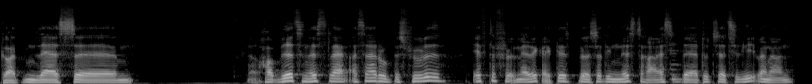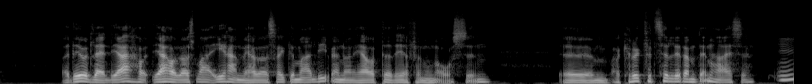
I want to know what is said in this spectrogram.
Godt, men lad os øh, hoppe videre til næste land, og så har du besluttet efterfølgende, er det ikke rigtigt, det bliver så din næste rejse, ja. det er, at du tager til Libanon. Og det er jo et land, jeg, hold, jeg holder også meget Iran, men jeg holder også rigtig meget Libanon, jeg har opdaget det her for nogle år siden. Øhm, og kan du ikke fortælle lidt om den rejse? Mm.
